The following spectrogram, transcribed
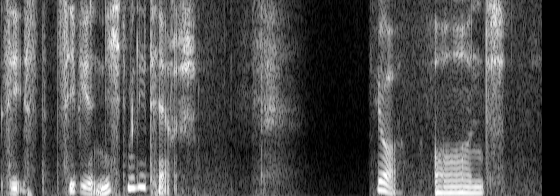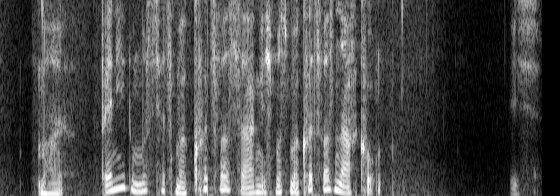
sie ist zivil, nicht militärisch. Ja, und mal Benny, du musst jetzt mal kurz was sagen. Ich muss mal kurz was nachgucken. Ich.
